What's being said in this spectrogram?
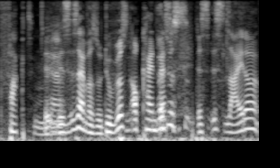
Fakt. Ja. Das ist einfach so. Du wirst auch kein besserer. Das ist leider,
